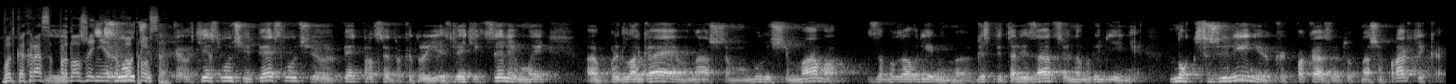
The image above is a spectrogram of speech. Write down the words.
Вот как раз продолжение этого случаи, вопроса. В те случаи, 5 случаев, 5%, которые есть, для этих целей мы э, предлагаем нашим будущим мамам заблаговременную госпитализацию и наблюдение. Но, к сожалению, как показывает вот наша практика,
